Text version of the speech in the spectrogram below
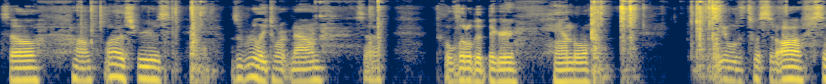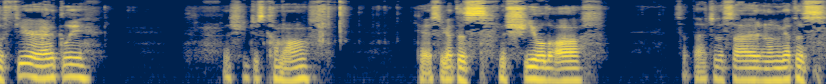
So, um, one of the screws was really torqued down. So, a little bit bigger handle. Be able to twist it off. So theoretically, this should just come off. Okay, so we got this the shield off. Set that to the side, and then we got this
